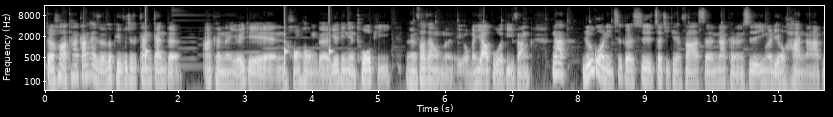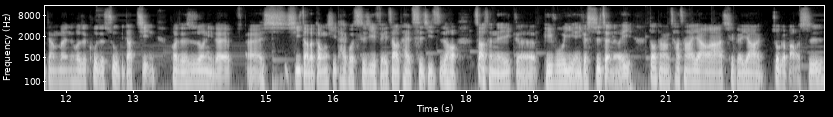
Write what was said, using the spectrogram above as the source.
的话，它刚开始的时候皮肤就是干干的啊，可能有一点红红的，有一点点脱皮，可能发生我们我们腰部的地方。那如果你这个是这几天发生，那可能是因为流汗啊，比较闷，或者裤子束比较紧，或者是说你的呃洗澡的东西太过刺激，肥皂太刺激之后，造成了一个皮肤炎，一个湿疹而已。通常擦擦药啊，吃个药，做个保湿。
